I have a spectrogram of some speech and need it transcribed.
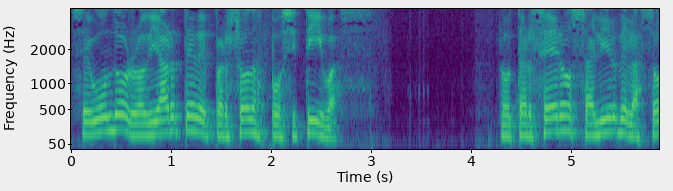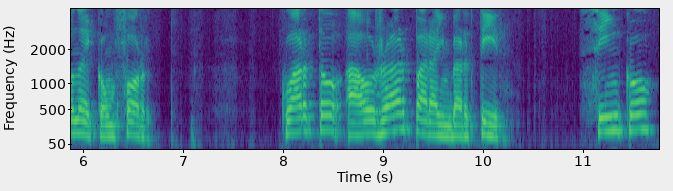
Segundo, rodearte de personas positivas. Lo tercero, salir de la zona de confort. Cuarto, ahorrar para invertir. Cinco,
